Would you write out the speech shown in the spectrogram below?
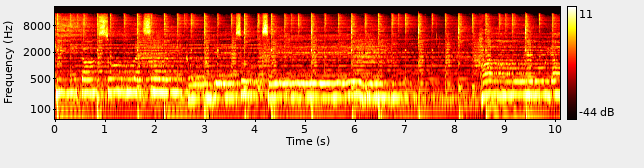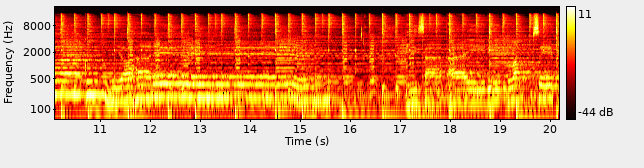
Kiitos sulle Halleluja, kunnia hänelle. Isät, äidit, lapset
